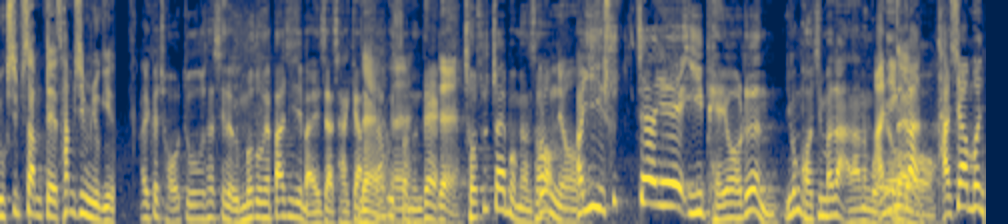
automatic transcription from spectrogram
63대 36이 아니, 그러니까 저도 사실은 음모론에 빠지지 말자 자기한테 네. 하고 네. 있었는데 네. 저 숫자를 보면서 그럼요. 아, 이 숫자의 이 배열은 이건 거짓말을 안 하는 거예요. 아니, 그러니까 네. 다시 한번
